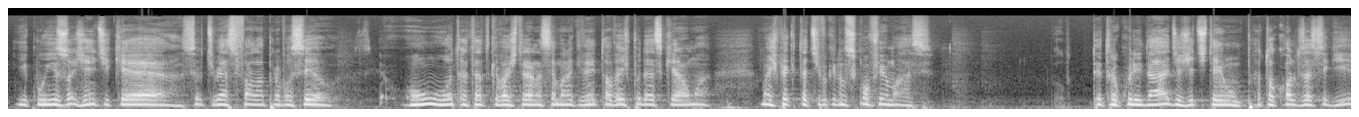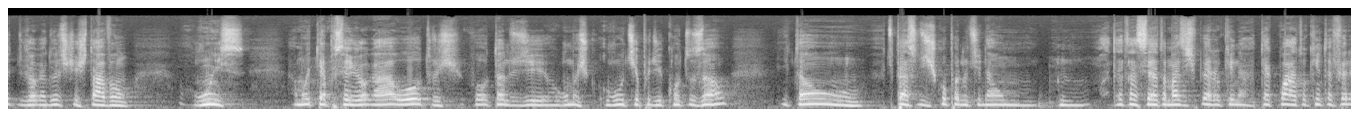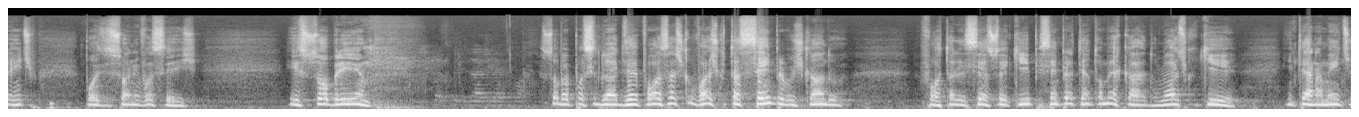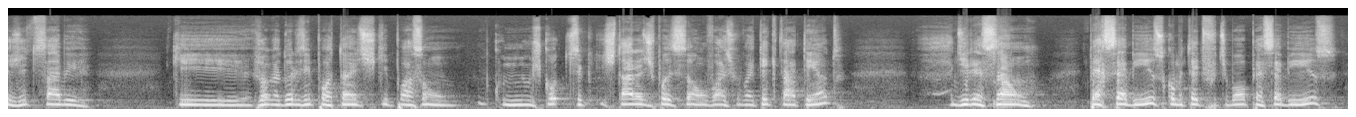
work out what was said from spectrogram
E com isso a gente quer, se eu tivesse falar para você, um ou outro atleta que vai estrear na semana que vem, talvez pudesse criar uma, uma expectativa que não se confirmasse. Ter tranquilidade, a gente tem um protocolo a seguir, jogadores que estavam uns há muito tempo sem jogar, outros voltando de algumas, algum tipo de contusão. Então, eu te peço desculpa não te dar um, uma data certa, mas espero que na, até quarta ou quinta-feira a gente posicione vocês. E sobre, sobre a possibilidade de reforço, acho que o Vasco está sempre buscando fortalecer a sua equipe, sempre atento ao mercado. Lógico que internamente a gente sabe que jogadores importantes que possam nos, estar à disposição, o Vasco vai ter que estar atento. A direção percebe isso, o comitê de futebol percebe isso,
